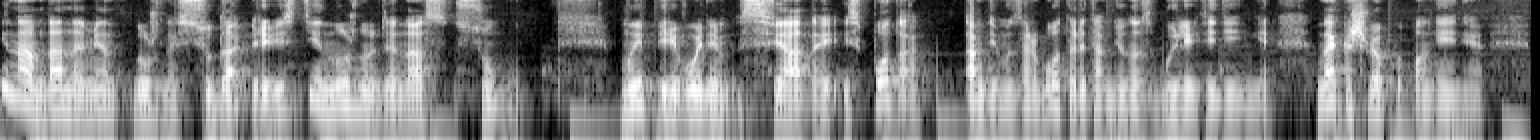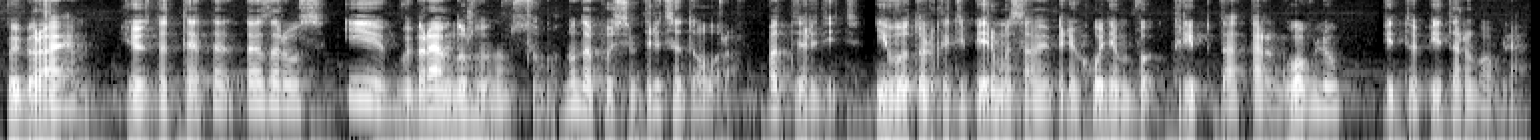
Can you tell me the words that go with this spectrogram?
И нам в данный момент нужно сюда перевести нужную для нас сумму. Мы переводим с фиата и спота, там где мы заработали, там где у нас были эти деньги, на кошелек пополнения. Выбираем USDT Tezerus и выбираем нужную нам сумму. Ну, допустим, 30 долларов. Подтвердить. И вот только теперь мы с вами переходим в криптоторговлю, P2P торговля.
